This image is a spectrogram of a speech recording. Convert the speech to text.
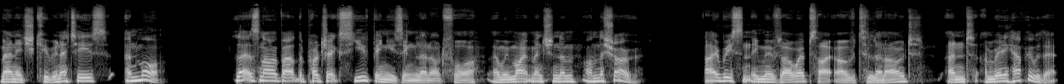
managed Kubernetes, and more. Let us know about the projects you've been using Linode for, and we might mention them on the show. I recently moved our website over to Linode, and I'm really happy with it.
